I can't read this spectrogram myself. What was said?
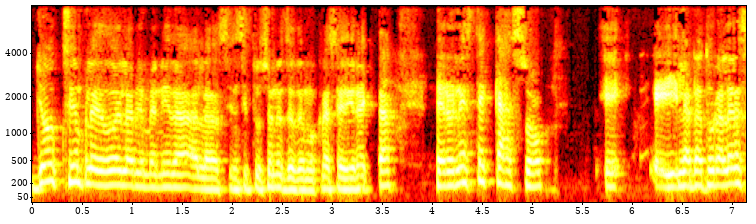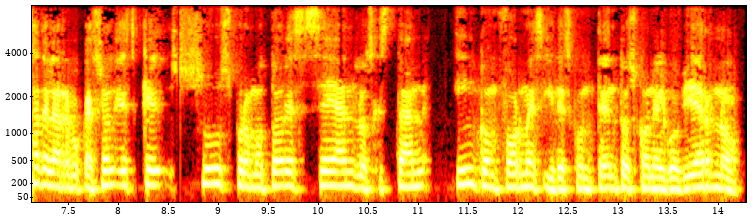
yo siempre le doy la bienvenida a las instituciones de democracia directa, pero en este caso, eh, y la naturaleza de la revocación es que sus promotores sean los que están inconformes y descontentos con el gobierno.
